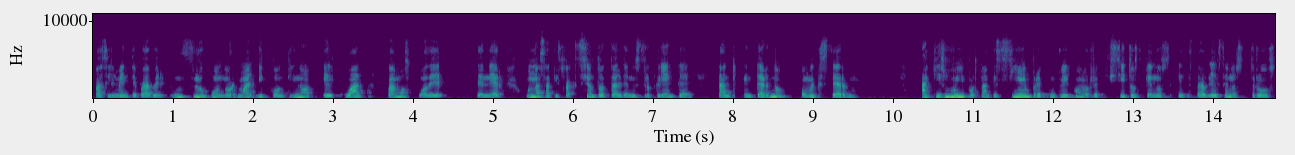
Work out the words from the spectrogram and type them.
fácilmente. Va a haber un flujo normal y continuo, el cual vamos a poder tener una satisfacción total de nuestro cliente, tanto interno como externo. Aquí es muy importante siempre cumplir con los requisitos que nos establecen nuestros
